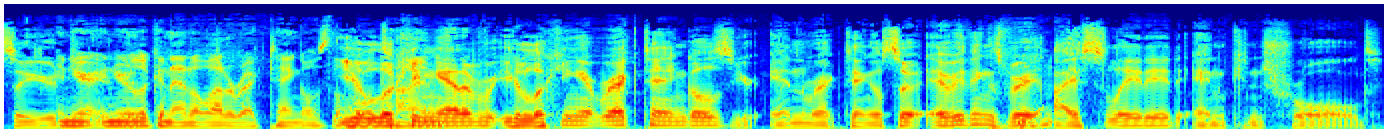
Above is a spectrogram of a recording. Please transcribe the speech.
So you're And you're, and you're looking at a lot of rectangles. The you're looking time. at a, you're looking at rectangles. You're in rectangles, so everything's very isolated and controlled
